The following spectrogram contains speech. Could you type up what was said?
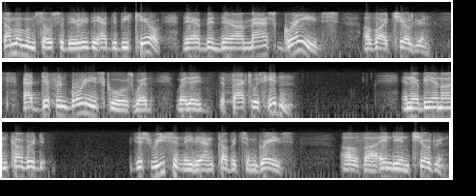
Some of them so severely they had to be killed. There have been there are mass graves of our children at different boarding schools where where they, the fact was hidden, and they're being uncovered just recently they uncovered some graves of uh, Indian children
